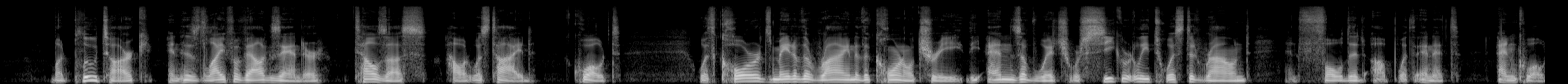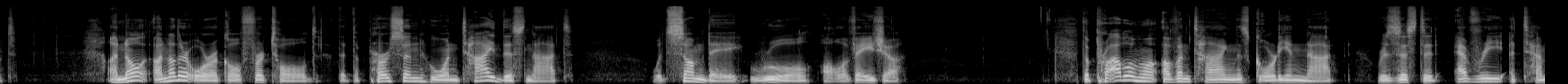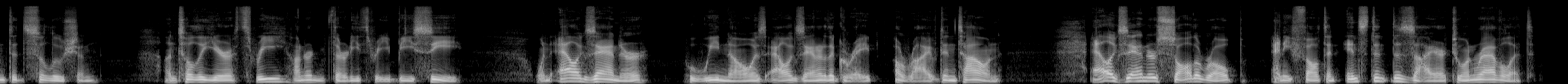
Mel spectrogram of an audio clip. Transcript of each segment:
but Plutarch, in his Life of Alexander, tells us how it was tied quote, with cords made of the rind of the cornel tree, the ends of which were secretly twisted round and folded up within it. Another oracle foretold that the person who untied this knot would someday rule all of Asia. The problem of untying this Gordian knot resisted every attempted solution until the year 333 BC, when Alexander, who we know as Alexander the Great, arrived in town. Alexander saw the rope and he felt an instant desire to unravel it.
